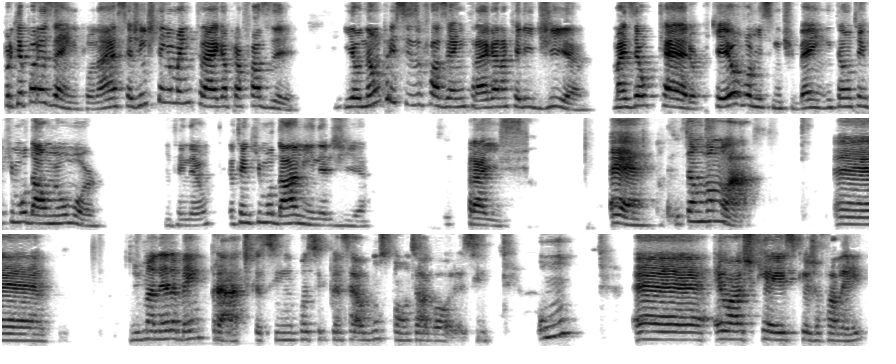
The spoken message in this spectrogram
porque, por exemplo, né, se a gente tem uma entrega para fazer e eu não preciso fazer a entrega naquele dia, mas eu quero, porque eu vou me sentir bem, então eu tenho que mudar o meu humor, entendeu? Eu tenho que mudar a minha energia para isso. É, então vamos lá é, de maneira bem prática, assim, consigo pensar em alguns pontos agora, assim. Um, é, eu acho que é esse que eu já falei,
